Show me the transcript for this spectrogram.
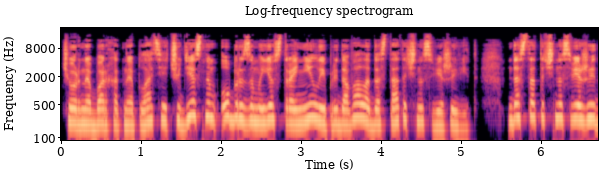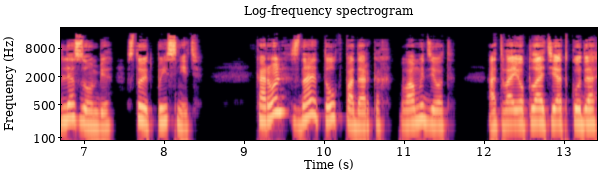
Черное бархатное платье чудесным образом ее стройнило и придавало достаточно свежий вид. Достаточно свежий для зомби, стоит пояснить. Король знает толк в подарках. Вам идет. А твое платье откуда?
